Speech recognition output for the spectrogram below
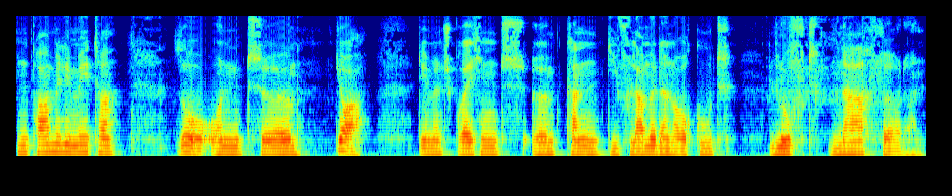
ein paar Millimeter. So, und äh, ja, dementsprechend äh, kann die Flamme dann auch gut Luft nachfördern.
